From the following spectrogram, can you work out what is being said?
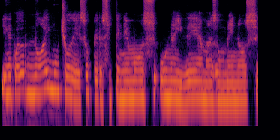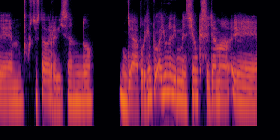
Y en Ecuador no hay mucho de eso, pero sí tenemos una idea más o menos, eh, justo estaba revisando, ya, por ejemplo, hay una dimensión que se llama, eh,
